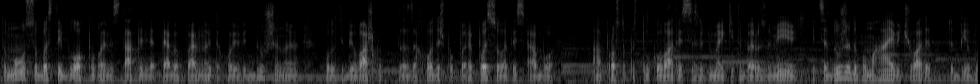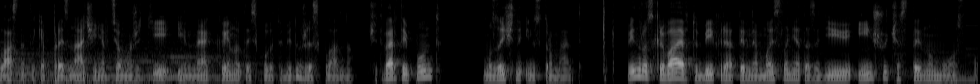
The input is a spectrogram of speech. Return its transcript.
Тому особистий блог повинен стати для тебе певною такою віддушиною, коли тобі важко, ти заходиш попереписуватись або просто поспілкуватися з людьми, які тебе розуміють. І це дуже допомагає відчувати тобі власне таке призначення в цьому житті і не кинутись, коли тобі дуже складно. Четвертий пункт музичний інструмент. Він розкриває в тобі креативне мислення та задіює іншу частину мозку,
